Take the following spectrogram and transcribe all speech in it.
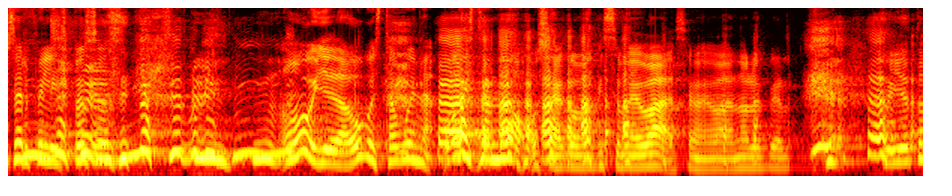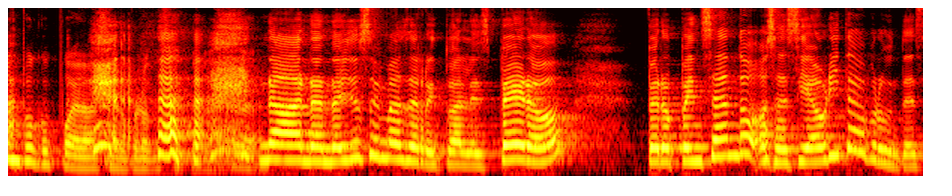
ser feliz, paz mundial. ser feliz. Mm, oye, la uva está buena, oh, esta no. O sea, como que se me va, se me va, no lo pierdo. Pero yo tampoco puedo hacer propósitos. No, no, no, yo soy más de rituales, pero... Pero pensando, o sea, si ahorita me preguntas,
